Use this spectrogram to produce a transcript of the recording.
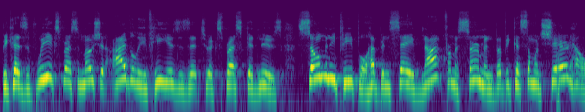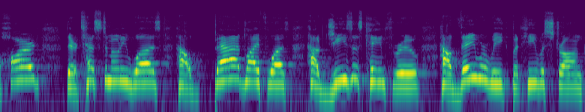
Because if we express emotion, I believe He uses it to express good news. So many people have been saved not from a sermon, but because someone shared how hard their testimony was, how bad life was, how Jesus came through, how they were weak, but He was strong.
